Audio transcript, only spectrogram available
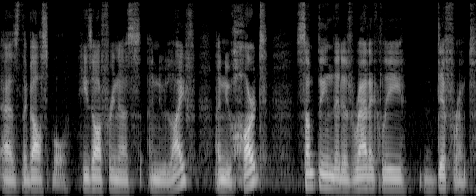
as the gospel, he's offering us a new life, a new heart, something that is radically different.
